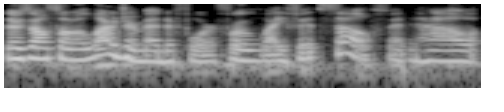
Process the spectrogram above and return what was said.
there's also a larger metaphor for life itself and how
